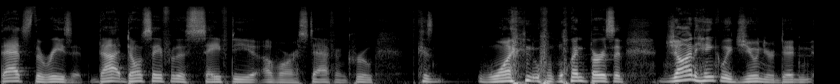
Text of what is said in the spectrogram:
that's the reason that don't say for the safety of our staff and crew because one one person, John Hinckley Jr. didn't,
